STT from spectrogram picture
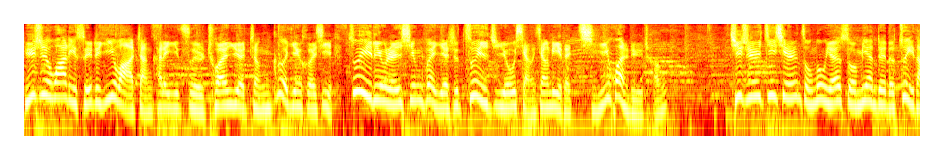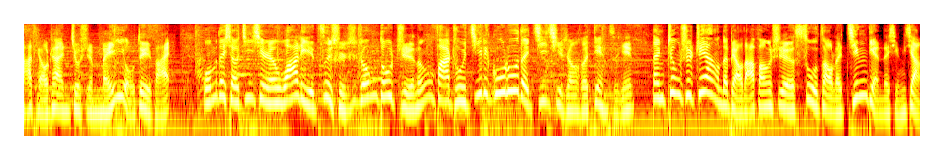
于是，瓦里随着伊娃展开了一次穿越整个银河系最令人兴奋，也是最具有想象力的奇幻旅程。其实，《机器人总动员》所面对的最大挑战就是没有对白。我们的小机器人瓦里自始至终都只能发出叽里咕噜的机器声和电子音，但正是这样的表达方式，塑造了经典的形象，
